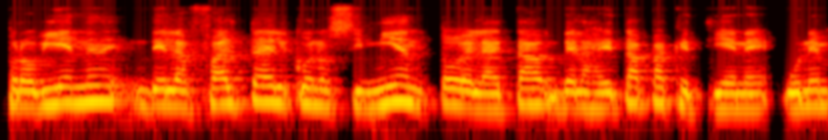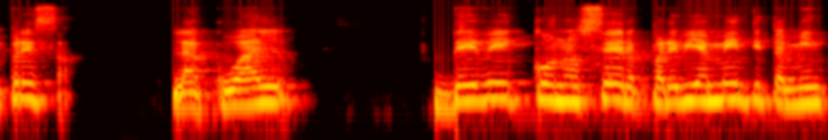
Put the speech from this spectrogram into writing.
proviene de la falta del conocimiento de, la de las etapas que tiene una empresa, la cual debe conocer previamente y también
